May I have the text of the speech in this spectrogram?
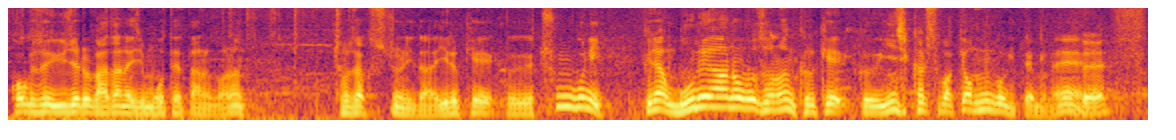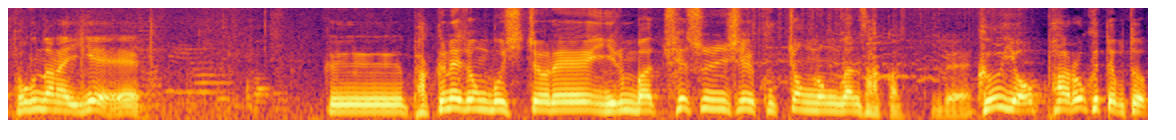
거기서 유죄를 받아내지 못했다는 거는 조작 수준이다 이렇게 그 충분히 그냥 문외한으로서는 그렇게 그 인식할 수밖에 없는 거기 때문에 네. 더군다나 이게 그 박근혜 정부 시절에 이른바 최순실 국정농단 사건 네. 그 여파로 그때부터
